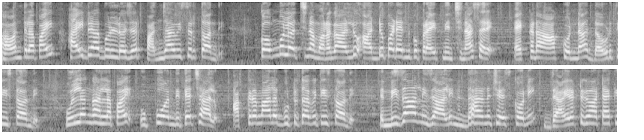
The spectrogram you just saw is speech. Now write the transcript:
భవంతులపై హైడ్రా బుల్డోజర్ పంజా విసురుతోంది. కొమ్ములు వచ్చిన మొనగాళ్ళు అడ్డుపడేందుకు ప్రయత్నించినా సరే ఎక్కడ ఆకుండా దౌడు తీస్తోంది. ఉల్లంఘనలపై ఉప్పు అందితే చాలు. అక్రమాల గుట్టు తవ్వి తీస్తోంది. నిజాలు నిజాలి నిర్ధారణ చేసుకొని డైరెక్ట్గా అటాక్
